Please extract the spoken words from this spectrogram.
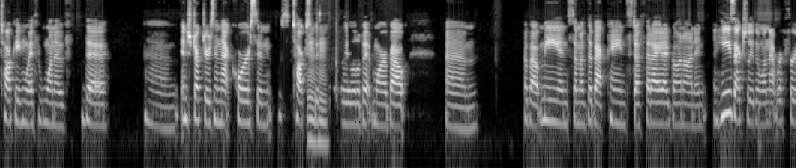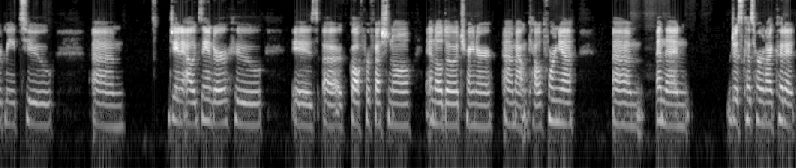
talking with one of the um, instructors in that course and talked Mhm. specifically a little bit more about um, about me and some of the back pain stuff that I had going on. And, and he's actually the one that referred me to um, Janet Alexander, who is a golf professional and Eldoa trainer um, out in California. Um, and then just because her and I couldn't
